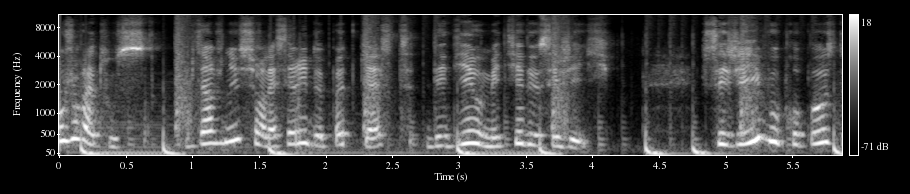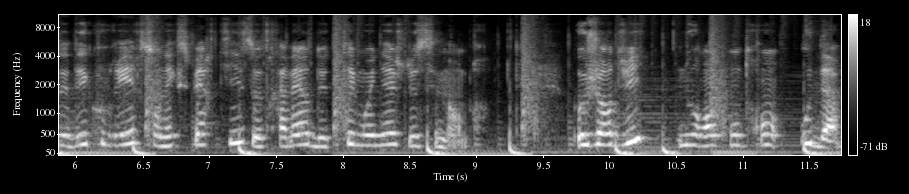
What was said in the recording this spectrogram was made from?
Bonjour à tous, bienvenue sur la série de podcasts dédiée au métier de CGI. CGI vous propose de découvrir son expertise au travers de témoignages de ses membres. Aujourd'hui, nous rencontrons Ouda,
